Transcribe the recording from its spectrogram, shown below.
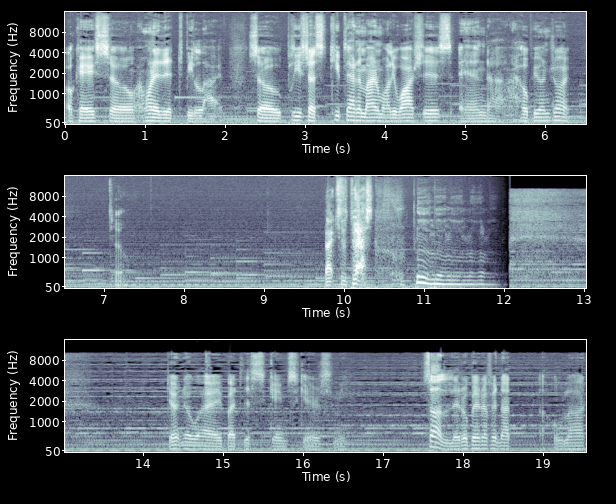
Okay, so I wanted it to be live. So please just keep that in mind while you watch this, and uh, I hope you enjoy. So, back to the past. Don't know why, but this game scares me. Saw a little bit of it, not a whole lot.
